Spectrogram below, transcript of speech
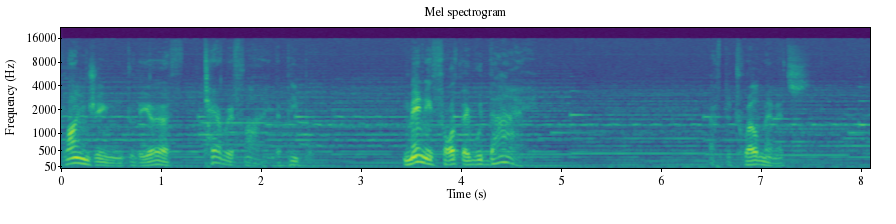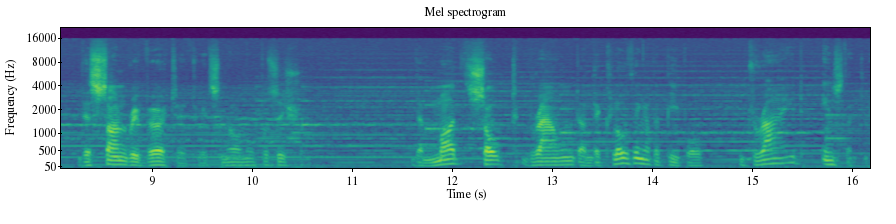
plunging to the earth, terrifying the people. Many thought they would die. After 12 minutes, the sun reverted to its normal position. The mud-soaked ground and the clothing of the people dried instantly.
